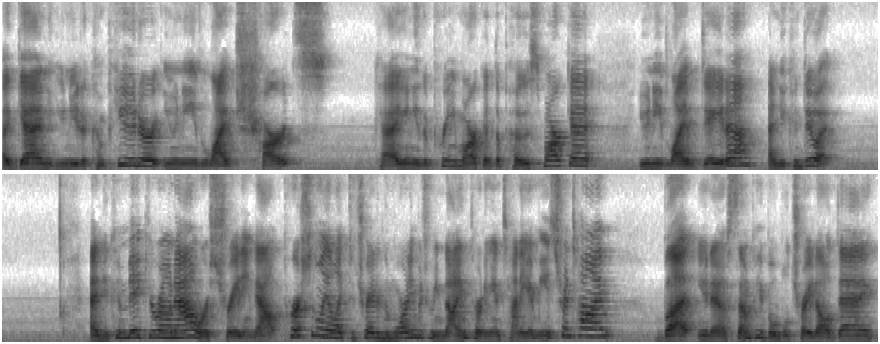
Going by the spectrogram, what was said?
Again, you need a computer. You need live charts. Okay, you need the pre-market, the post-market you need live data, and you can do it. And you can make your own hours trading. Now, personally, I like to trade in the morning between 9.30 and 10 a.m. Eastern Time, but, you know, some people will trade all day.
